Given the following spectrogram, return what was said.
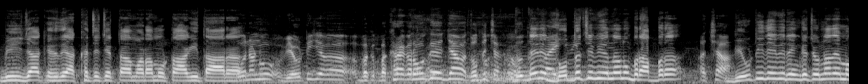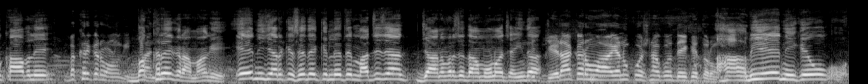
ਵੀ ਜਾਂ ਕਿਸੇ ਦੇ ਅੱਖ 'ਚ ਚਿੱਟਾ ਮਾੜਾ ਮੋਟਾ ਆ ਗਈ ਤਾਰ। ਉਹਨਾਂ ਨੂੰ ਬਿਊਟੀ ਵੱਖਰਾ ਕਰੋਗੇ ਜਾਂ ਦੁੱਧ ਚ? ਨਹੀਂ ਨਹੀਂ ਦੁੱਧ 'ਚ ਵੀ ਉਹਨਾਂ ਨੂੰ ਬਰਾਬਰ। ਅੱਛਾ। ਬਿਊਟੀ ਦੇ ਵੀ ਰਿੰਗ 'ਚ ਉਹਨਾਂ ਦੇ ਮੁਕਾਬਲੇ ਵੱਖਰੇ ਕਰਵਾਉਣਗੇ। ਵੱਖਰੇ ਕਰਾਵਾਂਗੇ। ਇਹ ਨਹੀਂ ਯਾਰ ਕਿਸੇ ਦੇ ਕਿੱਲੇ ਤੇ ਮੱਝ ਜਾਂ ਜਾਨਵਰ 'ਚ ਦਮ ਹੋਣਾ ਚਾਹੀਦਾ। ਜਿਹੜਾ ਘਰੋਂ ਆ ਗਿਆ ਨੂੰ ਕੁਛ ਨਾ ਕੁਛ ਦੇ ਕੇ ਤੁਰੋ। ਹਾਂ ਵੀ ਇਹ ਨਹੀਂ ਕਿ ਉਹ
